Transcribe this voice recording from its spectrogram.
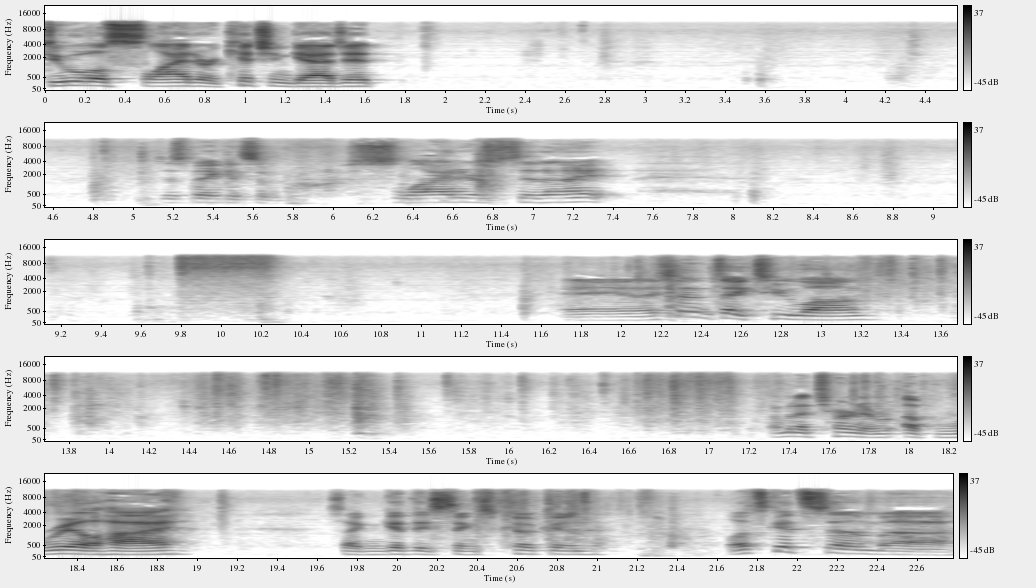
Dual Slider Kitchen Gadget. Just making some sliders tonight. And they shouldn't take too long. I'm to turn it up real high so I can get these things cooking. Let's get some uh,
